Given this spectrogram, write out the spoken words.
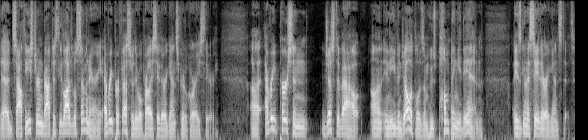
Uh, Southeastern Baptist Theological Seminary, every professor there will probably say they're against critical race theory. Uh, every person, just about on, in evangelicalism, who's pumping it in, is going to say they're against it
